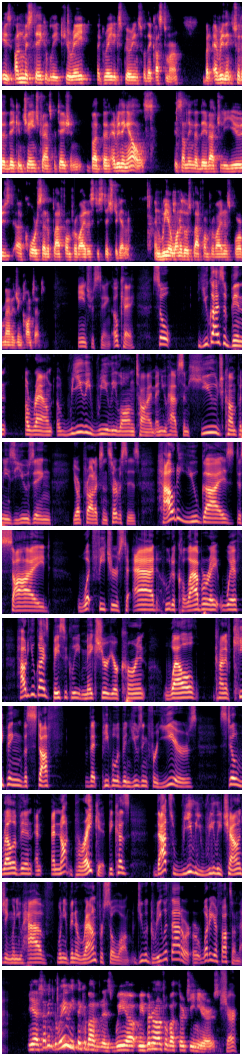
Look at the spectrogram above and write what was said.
is unmistakably curate a great experience for their customer, but everything so that they can change transportation. But then everything else is something that they've actually used a core set of platform providers to stitch together. And we are one of those platform providers for managing content. Interesting. Okay. So you guys have been around a really, really long time and you have some huge companies using your products and services. How do you guys decide what features to add, who to collaborate with? How do you guys basically make sure you're current while kind of keeping the stuff that people have been using for years still relevant and and not break it because that's really really challenging when you have when you've been around for so long. Do you agree with that or, or what are your thoughts on that? Yes i mean the way we think about it is we uh, we've been around for about 13 years. Sure.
